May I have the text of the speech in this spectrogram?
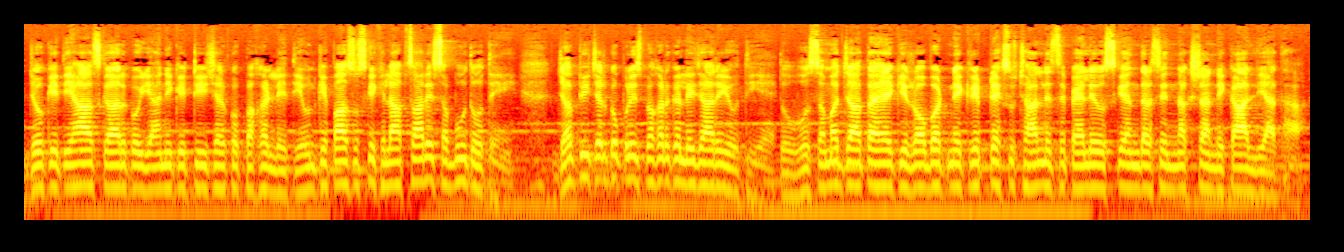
जो कि इतिहासकार को, यानी कि टीचर को पकड़ लेती है। उनके पास उसके खिलाफ सारे सबूत होते हैं। जब टीचर को पुलिस पकड़ कर ले जा रही होती है तो वो समझ जाता है कि रॉबर्ट ने क्रिप्टेक्स उछालने से पहले उसके अंदर से नक्शा निकाल लिया था।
